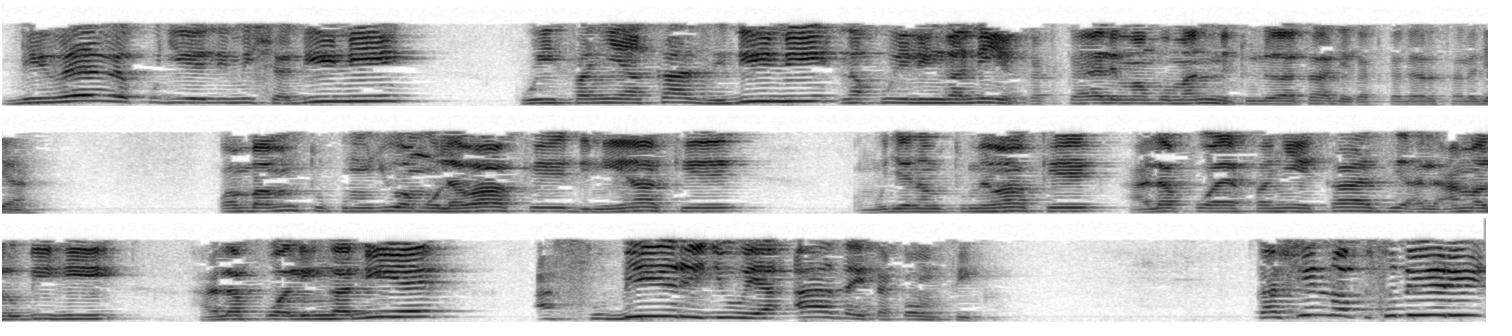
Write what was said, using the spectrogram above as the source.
Ni wewe kujielimisha dini kuifanyia kazi dini na kuilingania katika yale mambo manne tuliyoyataja katika darasa la jana. Kwamba mtu kumjua mula wake dini yake pamoja na mtume wake halafu ayafanyie kazi alamalu bihi halafu alinganie asubiri juu ya adha itakaomfika kashindwa kusubiri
